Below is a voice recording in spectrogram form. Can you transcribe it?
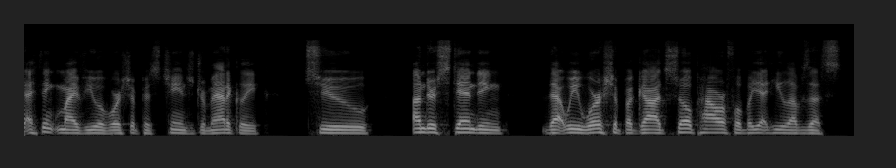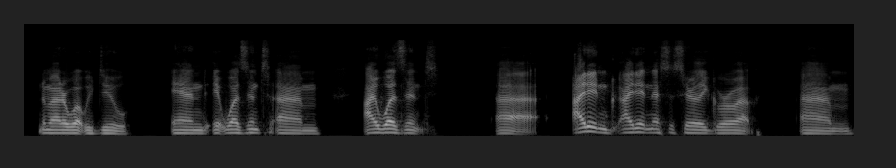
I think my view of worship has changed dramatically to understanding that we worship a God so powerful but yet he loves us no matter what we do and it wasn't um I wasn't uh I didn't I didn't necessarily grow up um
